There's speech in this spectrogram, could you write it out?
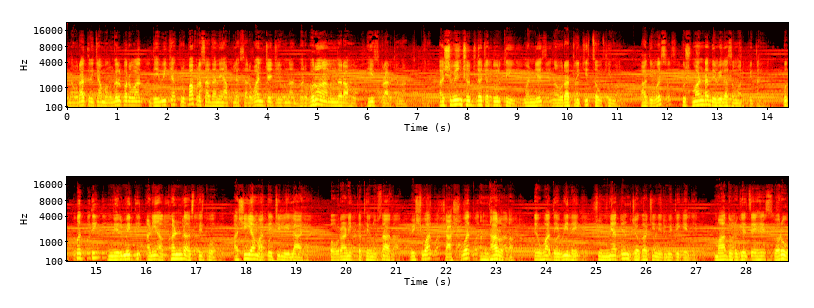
नवरात्रीच्या मंगल पर्वात देवीच्या कृपाप्रसादाने आपल्या सर्वांच्या जीवनात भरभरून आनंद राहो हीच प्रार्थना. अश्विन शुद्ध चतुर्थी म्हणजेच नवरात्रीची चौथी माळ. हा दिवस कुष्मांडा देवीला समर्पित आहे. उत्पत्ती निर्मिती आणि अखंड अस्तित्व अशी या मातेची लीला आहे. पौराणिक कथेनुसार विश्वात शाश्वत अंधार होता. तेव्हा देवीने शून्यातून जगाची निर्मिती केली. मा दुर्गेचे हे स्वरूप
